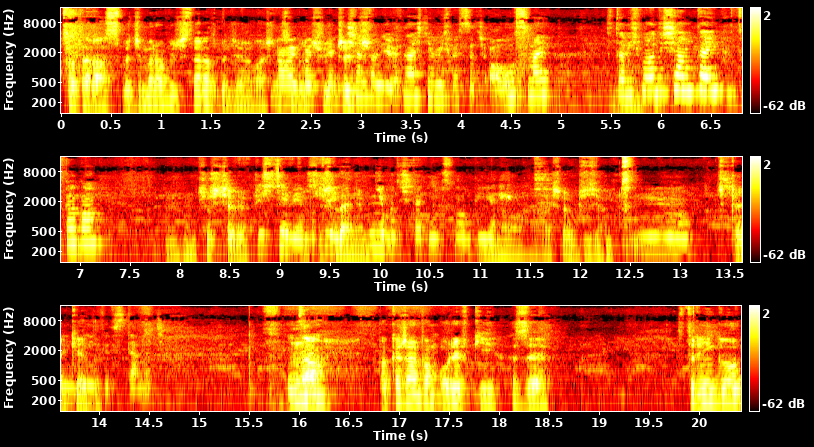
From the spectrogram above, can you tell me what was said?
Co teraz będziemy robić? Teraz będziemy właśnie Mamy sobie godzinę ćwiczyć. 10.19, mieliśmy stać o 8. Staliśmy o 10. Przez kogo? Mhm, przez ciebie. Przez ciebie. bo Jesteś ty, leniem. Nie, bo ty się tak mocno No, obijasz. ja się obijam. No. Ciekawe Nie kiedy. chcę wstawać. No, pokażę wam urywki z, treningu.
